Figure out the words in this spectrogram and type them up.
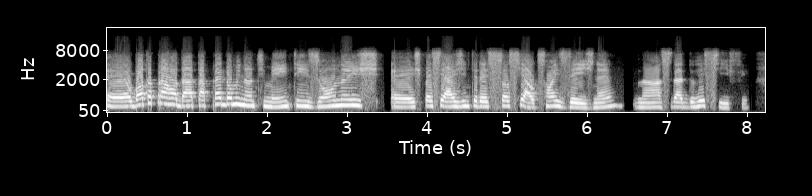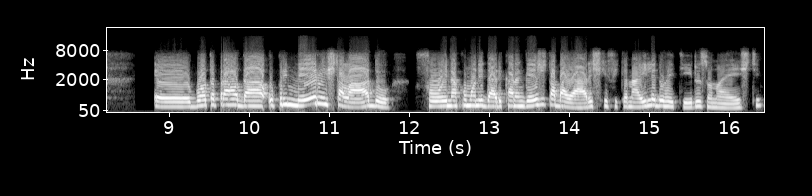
É, o Bota para Rodar está predominantemente em zonas é, especiais de interesse social, que são as EIs, né, na cidade do Recife. É, o Bota para Rodar, o primeiro instalado foi na comunidade Caranguejo Tabaiares, que fica na Ilha do Retiro, Zona Oeste.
